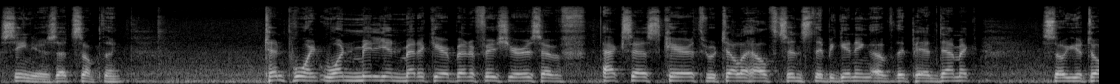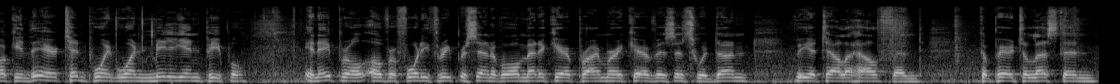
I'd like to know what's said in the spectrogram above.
seniors. That's something. 10.1 million Medicare beneficiaries have accessed care through telehealth since the beginning of the pandemic. So you're talking there 10.1 million people. In April, over 43% of all Medicare primary care visits were done via telehealth, and compared to less than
